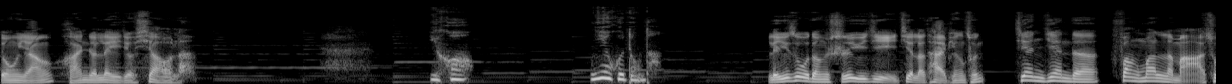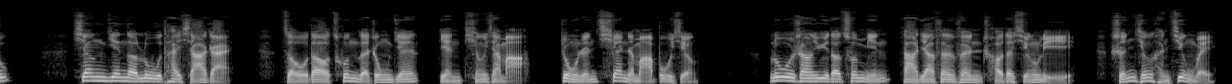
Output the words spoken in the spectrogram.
董阳含着泪就笑了。以后，你也会懂的。李素等十余骑进了太平村，渐渐的放慢了马速。乡间的路太狭窄，走到村子中间便停下马，众人牵着马步行。路上遇到村民，大家纷纷朝他行礼，神情很敬畏。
